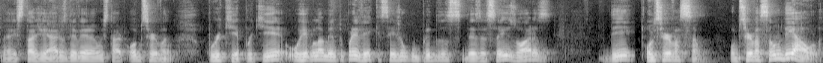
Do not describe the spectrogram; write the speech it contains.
né, estagiários, deverão estar observando. Por quê? Porque o regulamento prevê que sejam cumpridas 16 horas de observação, observação de aula.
